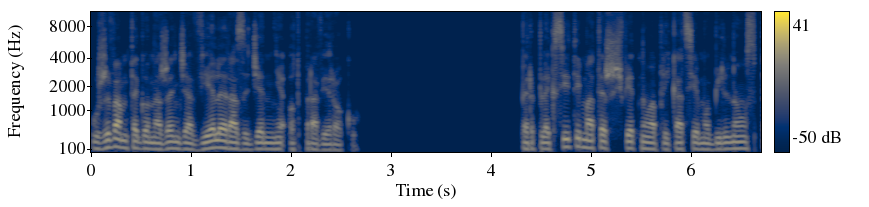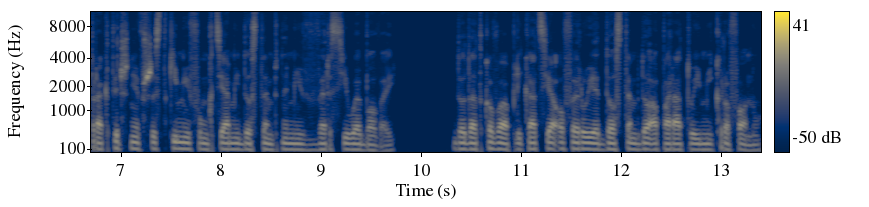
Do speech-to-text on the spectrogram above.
Używam tego narzędzia wiele razy dziennie od prawie roku. Perplexity ma też świetną aplikację mobilną z praktycznie wszystkimi funkcjami dostępnymi w wersji webowej. Dodatkowo aplikacja oferuje dostęp do aparatu i mikrofonu.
